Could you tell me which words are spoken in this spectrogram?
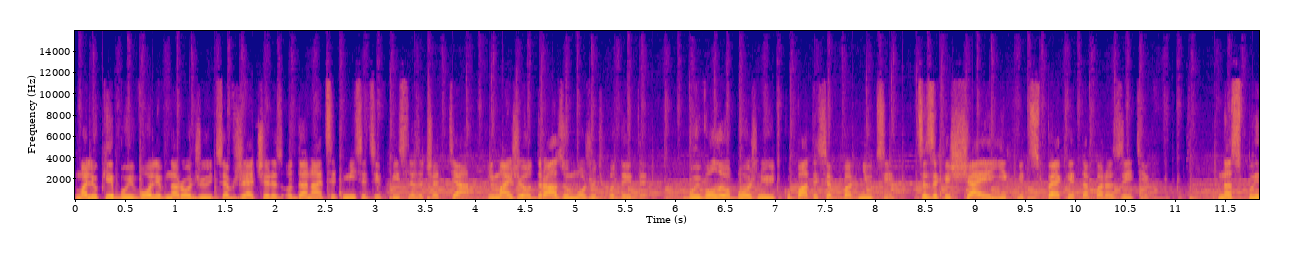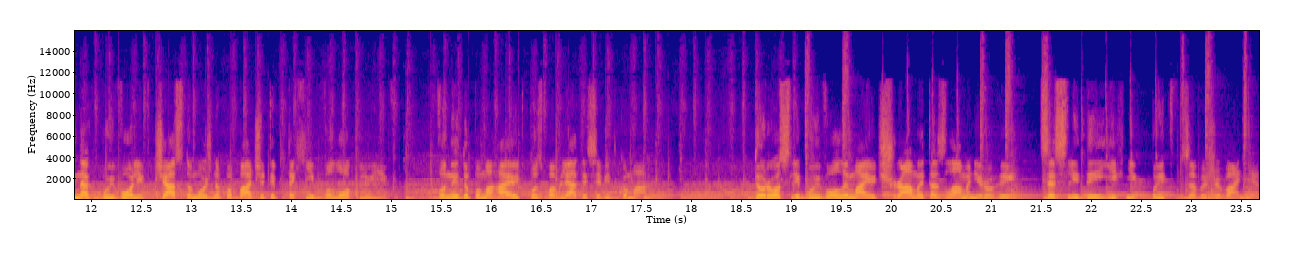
Малюки буйволів народжуються вже через 11 місяців після зачаття і майже одразу можуть ходити. Буйволи обожнюють купатися в багнюці, це захищає їх від спеки та паразитів. На спинах буйволів часто можна побачити птахів волоклюїв. Вони допомагають позбавлятися від комах. Дорослі буйволи мають шрами та зламані роги. Це сліди їхніх битв за виживання.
